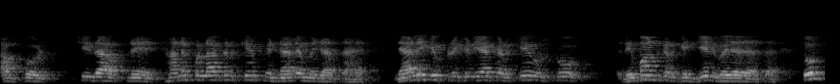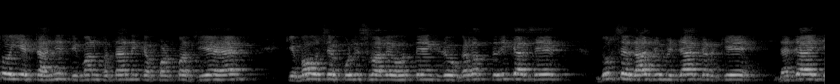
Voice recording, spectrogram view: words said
आपको सीधा अपने थाने पर ला करके फिर न्यायालय में जाता है। न्यायालय की प्रक्रिया करके उसको रिमांड करके जेल भेजा जाता है। दोस्तों, ये ट्रांजिट रिमांड बताने का पर्पस ये है कि बहुत से पुलिस वाले होते हैं कि जो गलत तरीका से दूसरे राज्य में जा करके नजायज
